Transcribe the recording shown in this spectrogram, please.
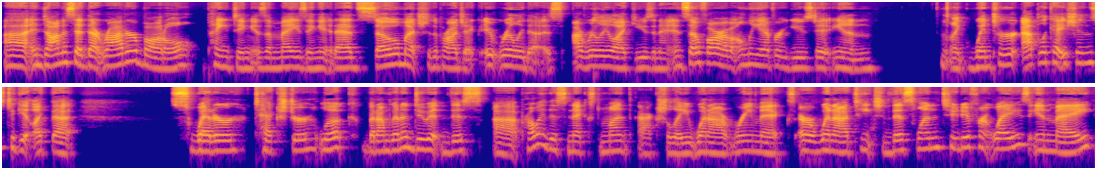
Uh, and Donna said that writer bottle painting is amazing. It adds so much to the project. It really does. I really like using it. And so far, I've only ever used it in like winter applications to get like that sweater texture look, but I'm going to do it this, uh, probably this next month, actually, when I remix or when I teach this one two different ways in May.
